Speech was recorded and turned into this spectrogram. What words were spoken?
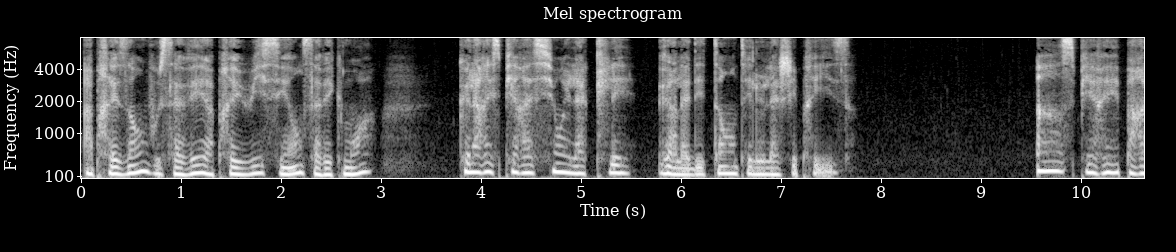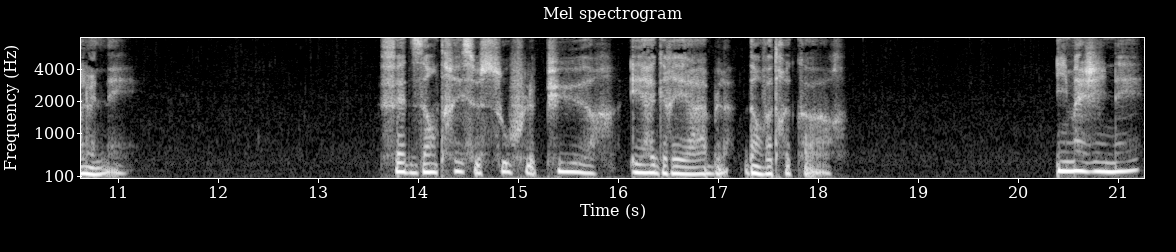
À présent, vous savez, après huit séances avec moi, que la respiration est la clé vers la détente et le lâcher-prise. Inspirez par le nez faites entrer ce souffle pur et agréable dans votre corps. Imaginez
